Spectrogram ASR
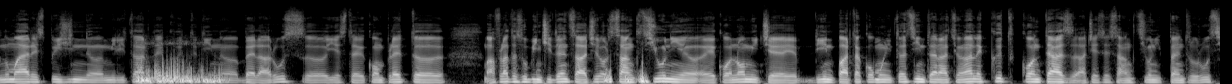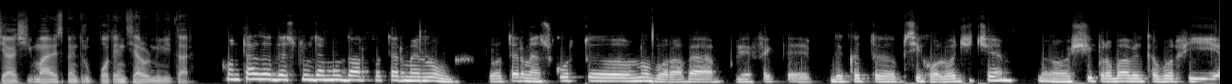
nu mai are sprijin uh, militar decât din uh, Belarus, uh, este complet aflată sub incidența acelor sancțiuni economice din partea comunității internaționale. Cât contează aceste sancțiuni pentru Rusia și mai ales pentru potențialul militar? Contează destul de mult, dar pe termen lung. Pe termen scurt nu vor avea efecte decât psihologice, și probabil că vor fi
